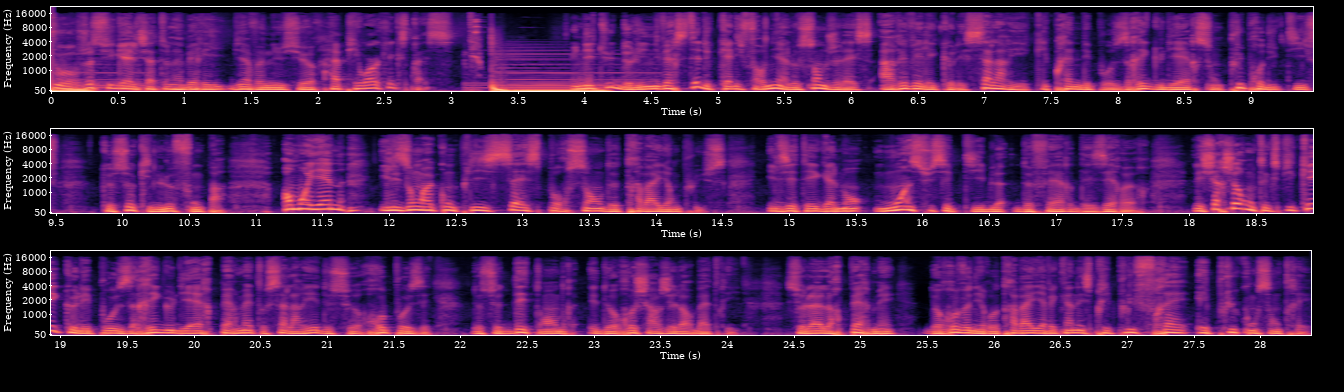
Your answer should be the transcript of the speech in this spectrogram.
Bonjour, je suis Gaël Chatonaberry, bienvenue sur Happy Work Express. Une étude de l'Université de Californie à Los Angeles a révélé que les salariés qui prennent des pauses régulières sont plus productifs que ceux qui ne le font pas. En moyenne, ils ont accompli 16% de travail en plus. Ils étaient également moins susceptibles de faire des erreurs. Les chercheurs ont expliqué que les pauses régulières permettent aux salariés de se reposer, de se détendre et de recharger leur batterie. Cela leur permet de revenir au travail avec un esprit plus frais et plus concentré.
